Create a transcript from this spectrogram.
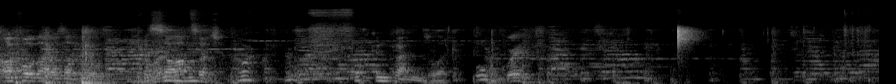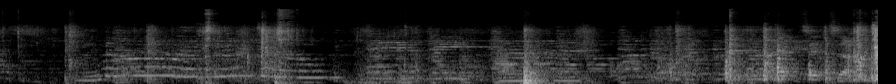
I thought that was like a, a starter. Fucking pans like. Oh, great. Tits up.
